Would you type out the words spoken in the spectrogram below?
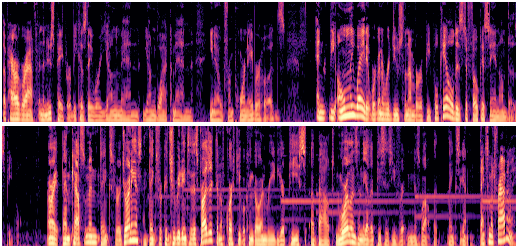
a paragraph in the newspaper because they were young men, young black men, you know, from poor neighborhoods. And the only way that we're going to reduce the number of people killed is to focus in on those people. All right, Ben Casselman, thanks for joining us and thanks for contributing to this project. And of course, people can go and read your piece about New Orleans and the other pieces you've written as well. But thanks again. Thanks so much for having me.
